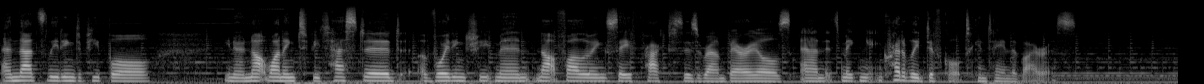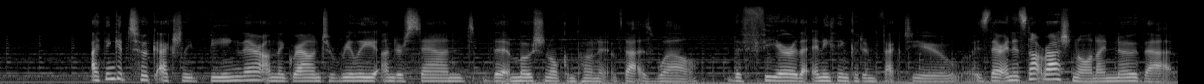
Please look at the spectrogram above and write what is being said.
And that's leading to people, you know, not wanting to be tested, avoiding treatment, not following safe practices around burials, and it's making it incredibly difficult to contain the virus. I think it took actually being there on the ground to really understand the emotional component of that as well. The fear that anything could infect you is there, and it's not rational, and I know that.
